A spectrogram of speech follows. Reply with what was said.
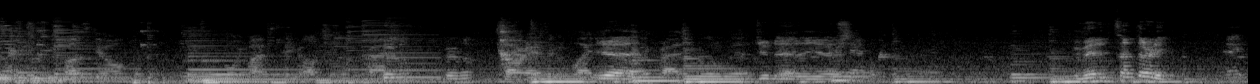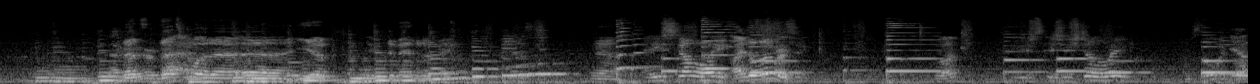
Buzzkill. We might have to take off soon. Fair enough. Sorry, I took a flight. in, Yeah. I crashed a little bit. June, uh, yeah. Understandable. We made it to 10:30. Hey, That's that's what uh, uh, Yev demanded of me. yes. Yeah. And he's still awake. I delivered. What? Is is you're still awake? I'm still awake. Yeah.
